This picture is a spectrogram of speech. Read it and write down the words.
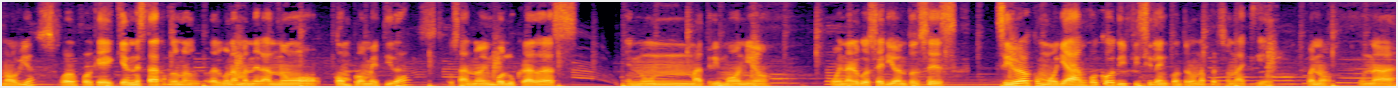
novios, por- porque quieren estar de, una- de alguna manera no comprometidas, o sea, no involucradas en un matrimonio o en algo serio. Entonces, sí veo como ya un poco difícil encontrar una persona que, bueno, una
